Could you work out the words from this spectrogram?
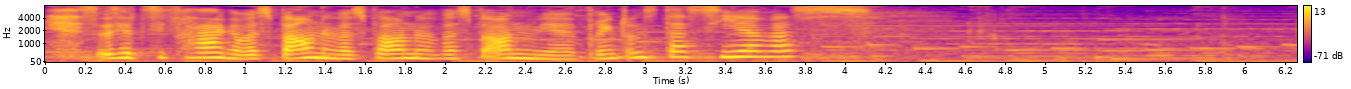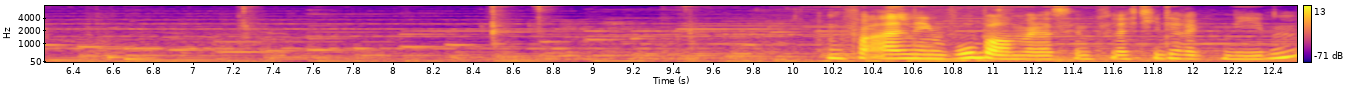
Ja, es ist jetzt die Frage, was bauen wir, was bauen wir, was bauen wir? Bringt uns das hier was? Und vor allen Dingen, wo bauen wir das hin? Vielleicht hier direkt neben?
